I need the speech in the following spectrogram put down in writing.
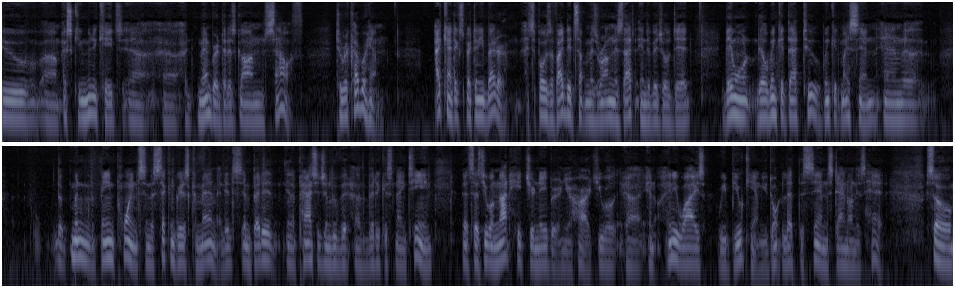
to um, excommunicate uh, uh, a member that has gone south to recover him. I can't expect any better. I suppose if I did something as wrong as that individual did, they won't. They'll wink at that too, wink at my sin. And uh, the one of the main points in the second greatest commandment, it's embedded in a passage in uh, Leviticus 19 that says, "You will not hate your neighbor in your heart. You will, uh, in any wise, rebuke him. You don't let the sin stand on his head." So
